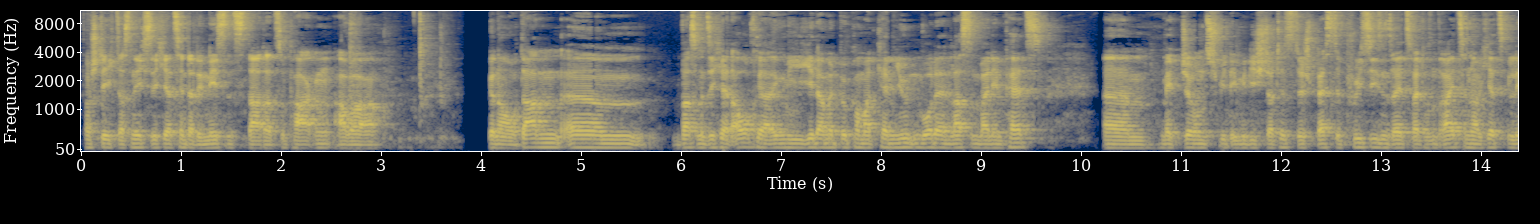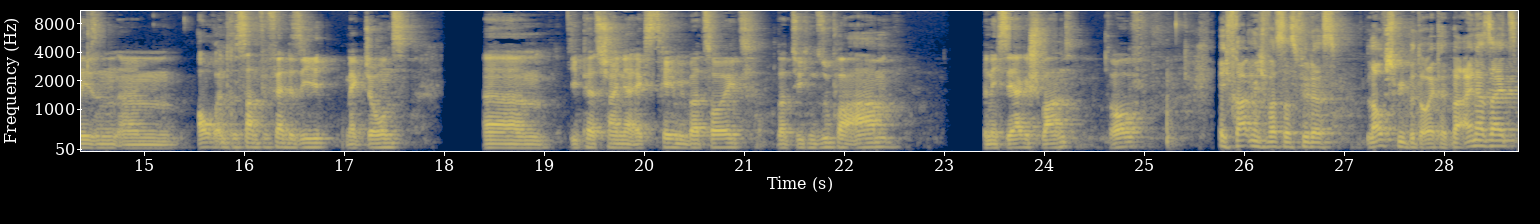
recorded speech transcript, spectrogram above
verstehe ich das nicht, sich jetzt hinter den nächsten Starter zu parken. Aber genau, dann, ähm, was mit Sicherheit auch ja irgendwie jeder mitbekommen hat, Cam Newton wurde entlassen bei den Pets. Ähm, Mac Jones spielt irgendwie die statistisch beste Preseason seit 2013, habe ich jetzt gelesen. Ähm, auch interessant für Fantasy, Mac Jones. Ähm, die Pets scheinen ja extrem überzeugt. Natürlich ein super Arm. Bin ich sehr gespannt drauf. Ich frage mich, was das für das Laufspiel bedeutet. Weil einerseits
